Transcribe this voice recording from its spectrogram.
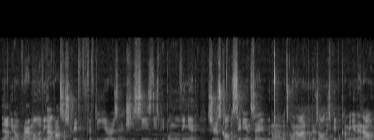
Yeah. you know, grandma living Yeah. across the street for 50 years and she sees these people moving in, she just call the city and say, we don't know what's going on, but there's all these people coming in and out,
